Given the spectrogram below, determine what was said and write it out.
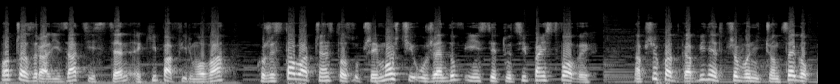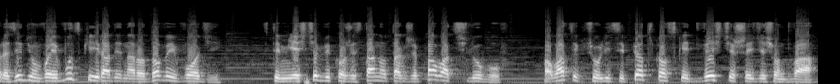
Podczas realizacji scen ekipa filmowa korzystała często z uprzejmości urzędów i instytucji państwowych, np. gabinet przewodniczącego Prezydium Wojewódzkiej Rady Narodowej w Łodzi. W tym mieście wykorzystano także Pałac Ślubów, pałacyk przy ulicy Piotrkowskiej 262.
